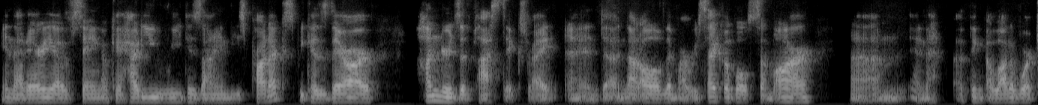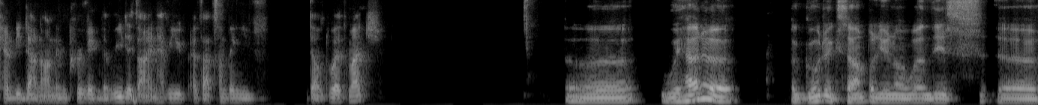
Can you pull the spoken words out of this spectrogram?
in that area of saying, okay, how do you redesign these products? Because there are hundreds of plastics, right? And uh, not all of them are recyclable. Some are, um, and I think a lot of work can be done on improving the redesign. Have you? Is that something you've dealt with much? Uh, we had a a good example, you know, when this uh,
